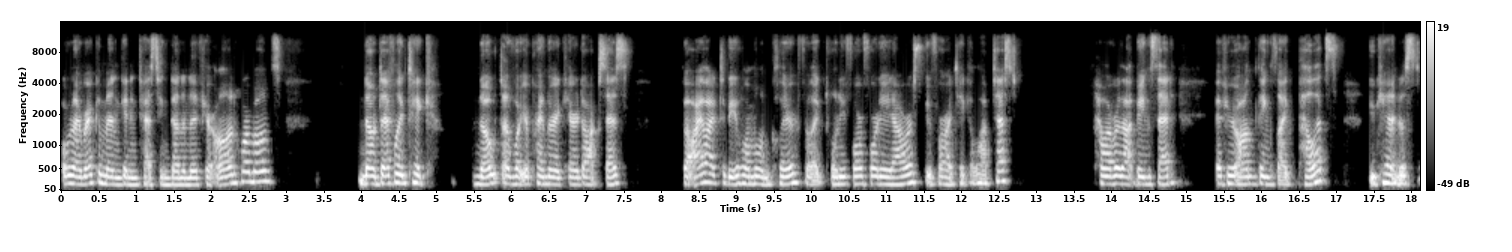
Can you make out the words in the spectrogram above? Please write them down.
or when I recommend getting testing done, and if you're on hormones, no, definitely take note of what your primary care doc says. But I like to be hormone clear for like 24, 48 hours before I take a lab test. However, that being said, if you're on things like pellets, you can't just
